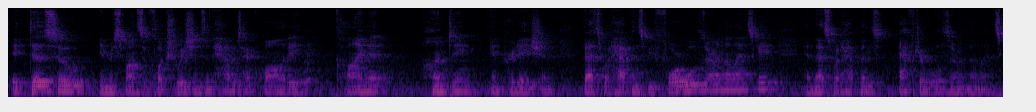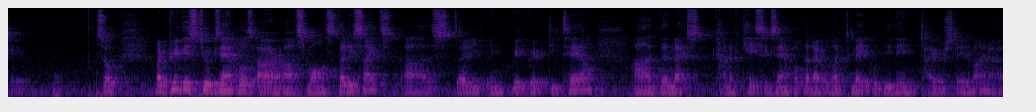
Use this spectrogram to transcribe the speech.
It does so in response to fluctuations in habitat quality, climate, hunting, and predation. That's what happens before wolves are in the landscape, and that's what happens after wolves are in the landscape. So my previous two examples are uh, small study sites uh, studied in great, great detail. Uh, the next kind of case example that I would like to make would be the entire state of Idaho.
